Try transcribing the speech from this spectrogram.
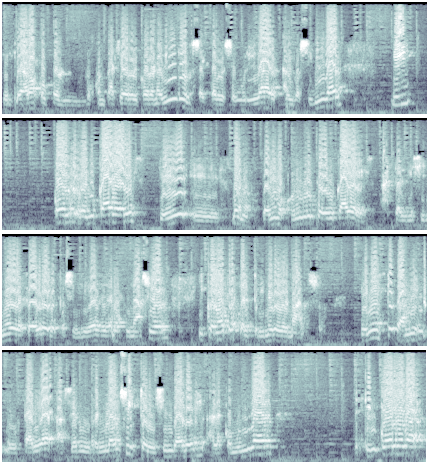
del trabajo con los contagiados del coronavirus, el sector de seguridad, algo similar, y con los educadores que, eh, bueno, tenemos con un grupo de educadores hasta el 19 de febrero posibilidades de vacunación y con otros hasta el primero de marzo. En esto también me gustaría hacer un rengloncito diciéndole a la comunidad que en Córdoba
